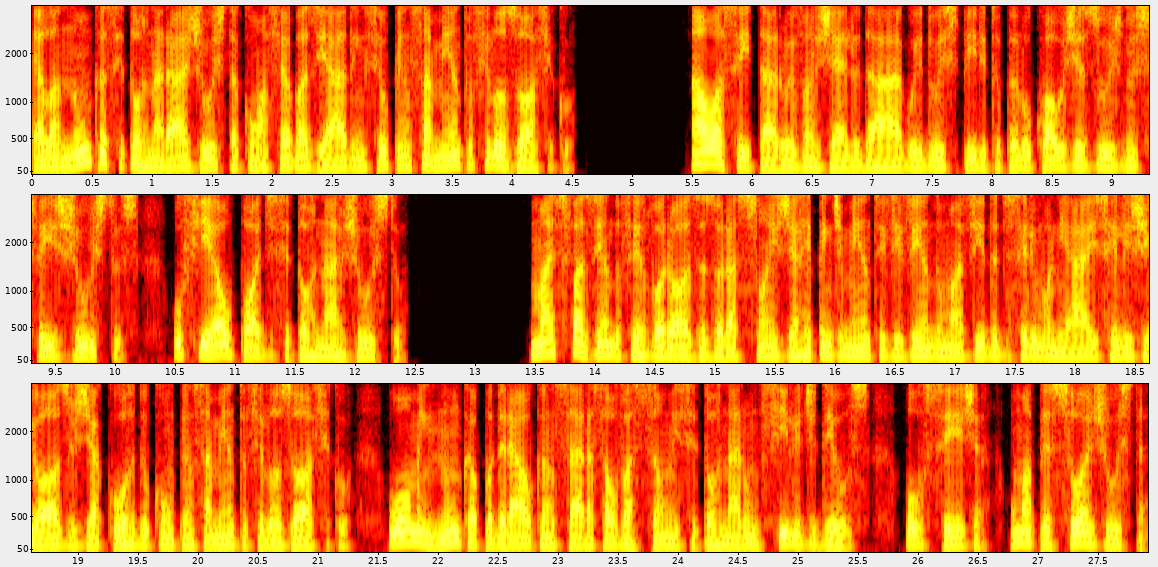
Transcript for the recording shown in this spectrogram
ela nunca se tornará justa com a fé baseada em seu pensamento filosófico. Ao aceitar o Evangelho da água e do Espírito pelo qual Jesus nos fez justos, o fiel pode se tornar justo. Mas fazendo fervorosas orações de arrependimento e vivendo uma vida de cerimoniais religiosos de acordo com o pensamento filosófico, o homem nunca poderá alcançar a salvação e se tornar um filho de Deus, ou seja, uma pessoa justa.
